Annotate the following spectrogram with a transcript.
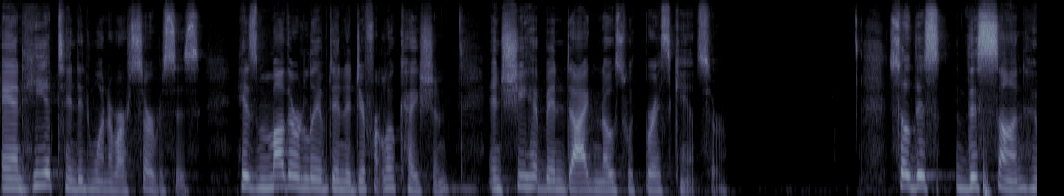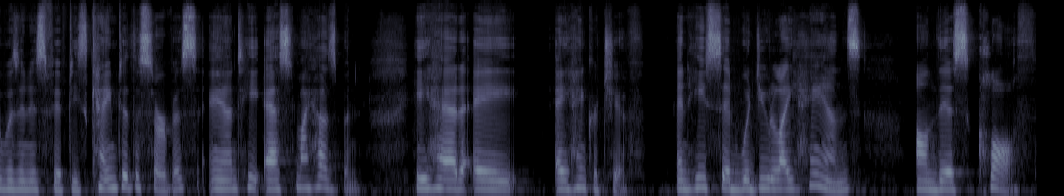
and he attended one of our services. His mother lived in a different location, and she had been diagnosed with breast cancer. So this, this son, who was in his 50s, came to the service and he asked my husband. He had a, a handkerchief and he said, Would you lay hands on this cloth?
